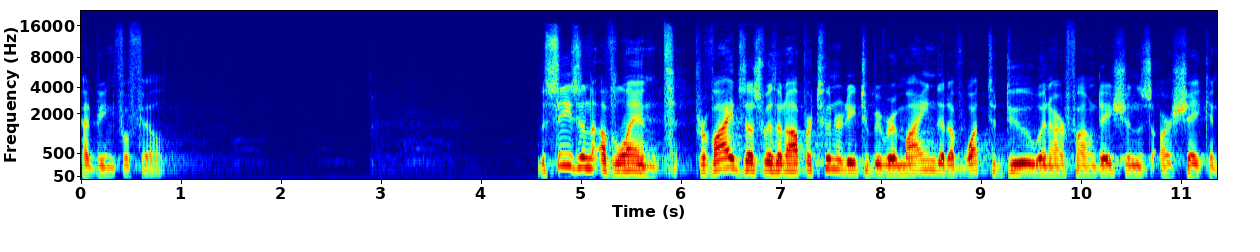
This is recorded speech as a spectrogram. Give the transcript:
had been fulfilled. The season of Lent provides us with an opportunity to be reminded of what to do when our foundations are shaken.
